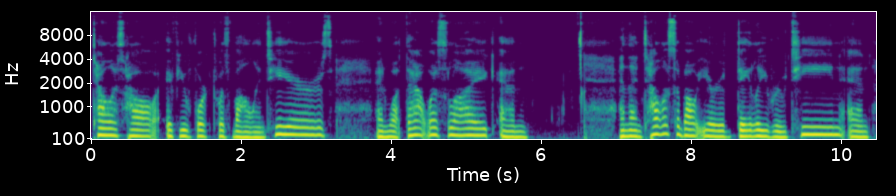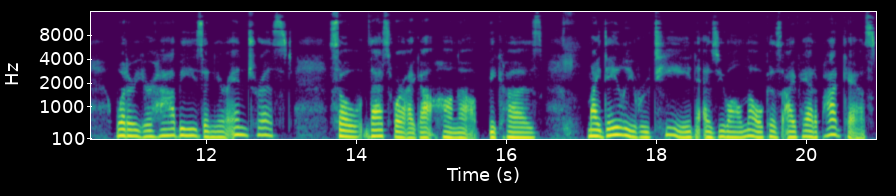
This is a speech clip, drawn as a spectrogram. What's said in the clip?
tell us how if you've worked with volunteers and what that was like and and then tell us about your daily routine and what are your hobbies and your interests? So that's where I got hung up because my daily routine, as you all know, because I've had a podcast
